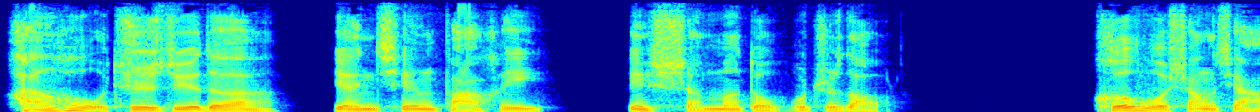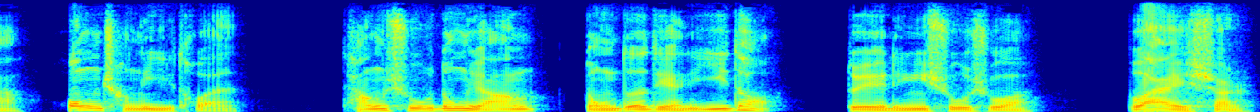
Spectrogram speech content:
喊后只觉得眼前发黑，便什么都不知道了。何府上下慌成一团，堂叔东阳懂得点医道，对林叔说：“不碍事儿，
